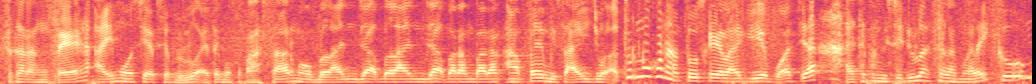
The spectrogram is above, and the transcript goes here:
sekarang teh Ayo mau siap-siap dulu. Ayo teh mau ke pasar, mau belanja, belanja barang-barang apa yang bisa Ayo jual. Atur nuhun atuh sekali lagi ya buas ya. Ayo teh permisi dulu. Assalamualaikum.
